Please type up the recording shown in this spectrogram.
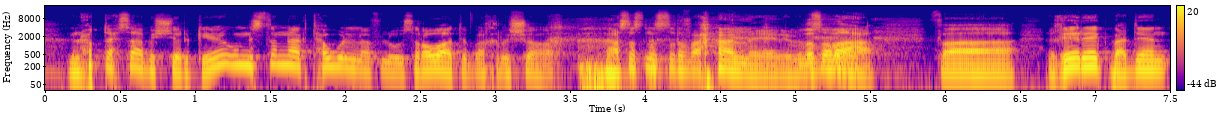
بنحط حساب الشركة وبنستناك تحول لنا فلوس رواتب آخر الشهر على أساس نصرف على حالنا يعني بصراحة. فغير هيك بعدين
